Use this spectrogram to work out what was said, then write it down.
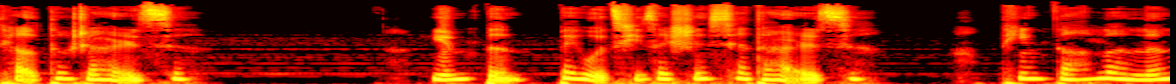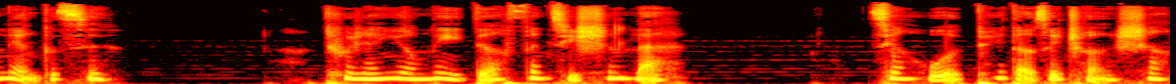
挑逗着儿子。原本被我骑在身下的儿子，听到“乱伦”两个字，突然用力的翻起身来，将我推倒在床上，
